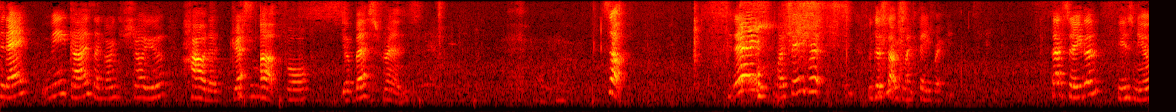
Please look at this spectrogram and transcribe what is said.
Today, we guys are going to show you how to dress up for your best friends. So, today, my favorite, we're going to start with my favorite. That's Aiden, he's new,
